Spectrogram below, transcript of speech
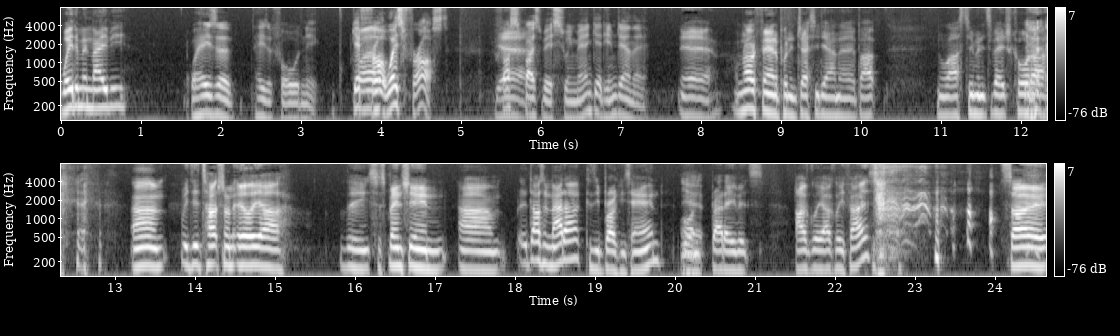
Weideman maybe. well, he's a he's a forward, Nick. Get Well- Frost. Where's Frost? Yeah, Frost's supposed to be a swing man. Get him down there. yeah. I'm not a fan of putting Jesse down there, but in the last two minutes of each quarter, um, we did touch on earlier the suspension. Um, it doesn't matter because he broke his hand Yeah. on Brad Ebert's ugly, ugly face. so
